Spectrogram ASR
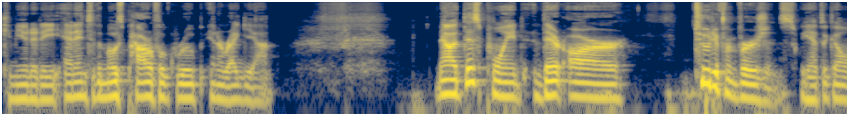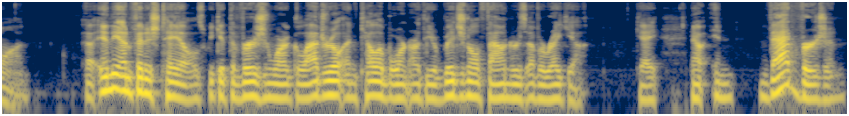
community and into the most powerful group in Eregion. Now, at this point, there are two different versions we have to go on. Uh, in the Unfinished Tales, we get the version where Galadriel and Celeborn are the original founders of Eregion. Okay. Now, in that version,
